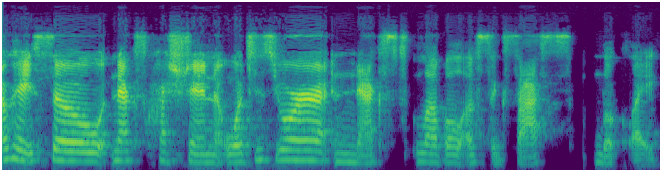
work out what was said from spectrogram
okay so next question. What does your next level of success look like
